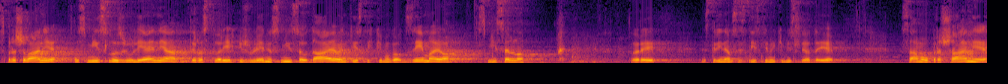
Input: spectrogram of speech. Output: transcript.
Spraševanje o smislu življenja ter o stvarih, ki življenju smisel dajo in tistih, ki mu ga odzemajo, smiselno. Torej, ne strinjam se s tistimi, ki mislijo, da je samo vprašanje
